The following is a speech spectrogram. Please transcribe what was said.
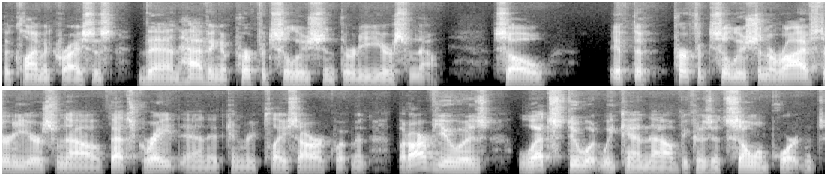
the climate crisis than having a perfect solution 30 years from now. So, if the perfect solution arrives 30 years from now, that's great and it can replace our equipment. But our view is let's do what we can now because it's so important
